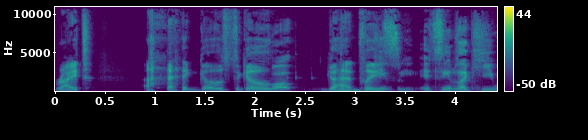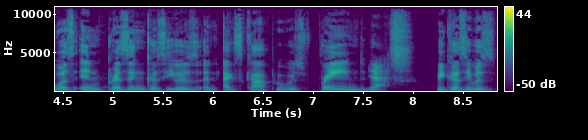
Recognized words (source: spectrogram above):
right? goes to go. Well, go ahead, please. He, it seems like he was in prison because he was an ex cop who was framed yes. because he was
